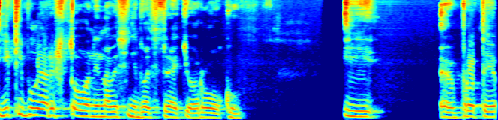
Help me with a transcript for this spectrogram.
які були арештовані навесні 23-го року, і е, проти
